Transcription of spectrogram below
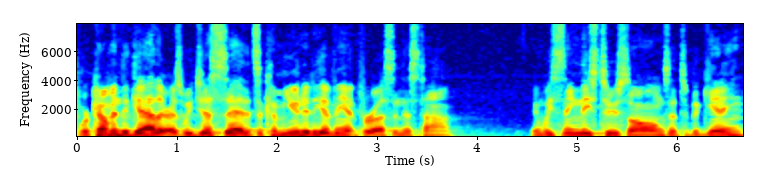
We're coming together. As we just said, it's a community event for us in this time. And we sing these two songs at the beginning.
